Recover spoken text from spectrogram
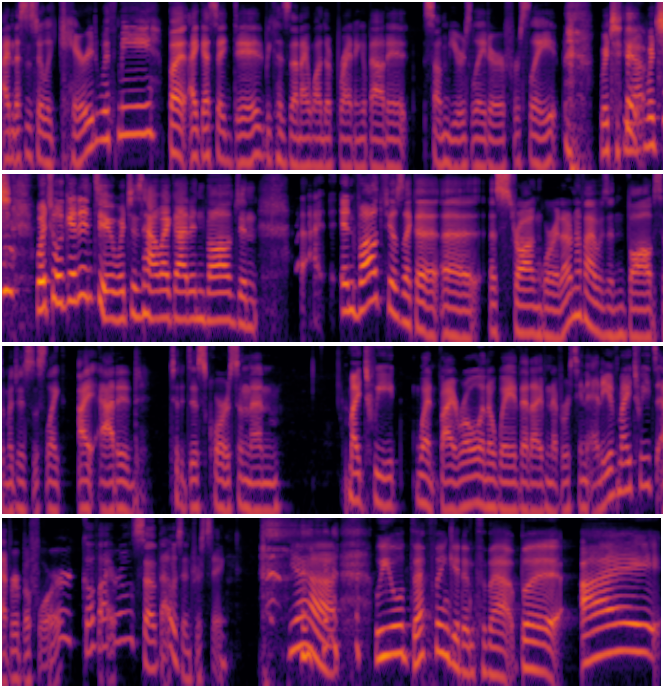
I necessarily carried with me, but I guess I did because then I wound up writing about it some years later for Slate, which yeah. which which we'll get into, which is how I got involved. And involved feels like a, a a strong word. I don't know if I was involved so much as just like I added to the discourse and then my tweet went viral in a way that I've never seen any of my tweets ever before go viral. So that was interesting. yeah, we will definitely get into that. But I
